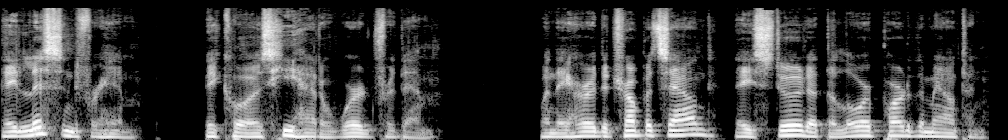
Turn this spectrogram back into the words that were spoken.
They listened for him because he had a word for them. When they heard the trumpet sound, they stood at the lower part of the mountain.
